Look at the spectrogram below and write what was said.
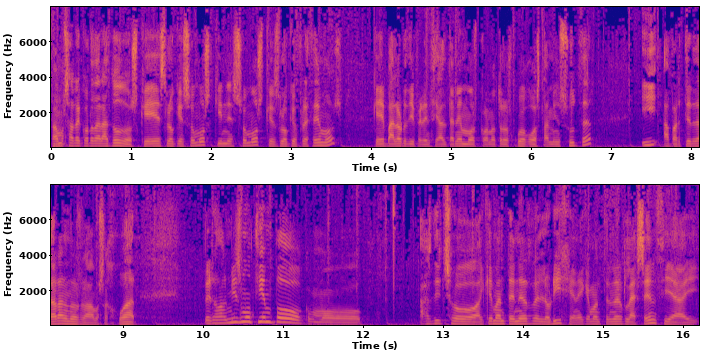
Vamos a recordar a todos qué es lo que somos, quiénes somos, qué es lo que ofrecemos, qué valor diferencial tenemos con otros juegos también shooter, y a partir de ahora nos la vamos a jugar. Pero al mismo tiempo, como has dicho, hay que mantener el origen, hay que mantener la esencia y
